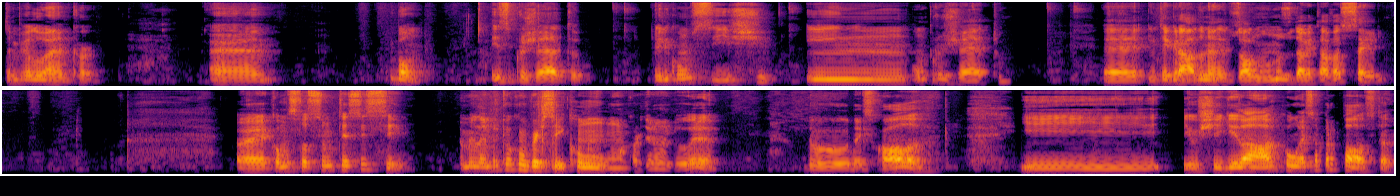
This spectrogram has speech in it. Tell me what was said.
Também pelo Anchor. É, bom, esse projeto, ele consiste em um projeto é, integrado né, dos alunos da oitava série. É como se fosse um TCC. Eu me lembro que eu conversei com uma coordenadora do, da escola e eu cheguei lá com essa proposta.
